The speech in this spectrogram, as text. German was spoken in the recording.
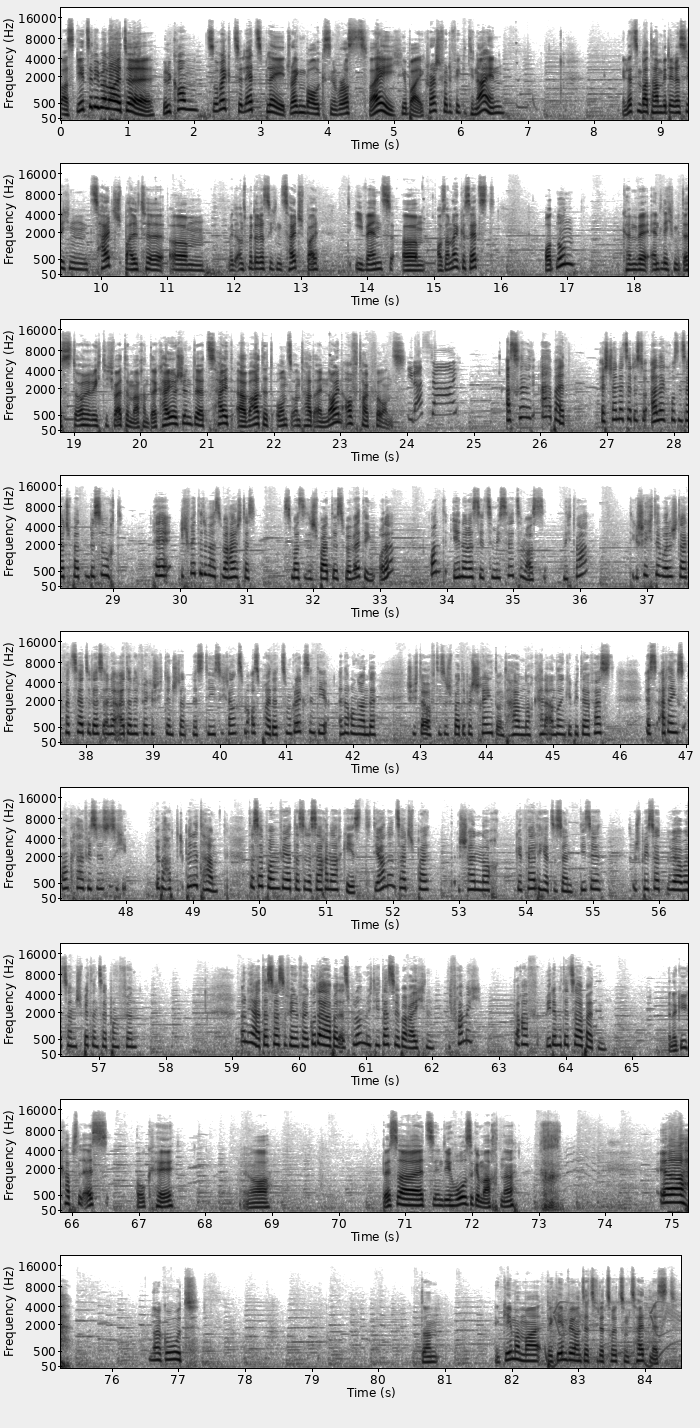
Was geht's, liebe Leute? Willkommen zurück zu Let's Play Dragon Ball Xenoverse 2 hier bei Crash 4589. Im letzten Part haben wir die restlichen Zeitspalte, ähm, mit uns mit der restlichen Zeitspalt-Events, ähm, auseinandergesetzt. Und nun können wir endlich mit der Story richtig weitermachen. Der Kaioshin der Zeit erwartet uns und hat einen neuen Auftrag für uns. Ausgerechnet Arbeit. Es scheint, als hättest du alle großen Zeitspalten besucht. Hey, ich wette, du warst überrascht, dass das Maß dieser Spalte ist überwältigen, oder? Und Inneres sieht ziemlich seltsam aus, nicht wahr? Die Geschichte wurde stark verzerrt, sodass eine alternative Geschichte entstanden ist, die sich langsam ausbreitet. Zum Glück sind die Erinnerungen an der Geschichte auf diese Spalte beschränkt und haben noch keine anderen Gebiete erfasst. Es ist allerdings unklar, wie sie sich überhaupt gebildet haben. Deshalb wollen wir, dass du der Sache nachgehst. Die anderen Zeitspalten scheinen noch gefährlicher zu sein. Diese Gespräch sollten wir aber zu einem späteren Zeitpunkt führen. Nun ja, das war's auf jeden Fall. Gute Arbeit. Als Belohnung möchte ich das hier überreichen. Ich freue mich darauf, wieder mit dir zu arbeiten. Energiekapsel S. Okay. Ja. Besser als in die Hose gemacht, ne? ja. Na gut. Dann gehen wir mal, begeben wir uns jetzt wieder zurück zum Zeitnest.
